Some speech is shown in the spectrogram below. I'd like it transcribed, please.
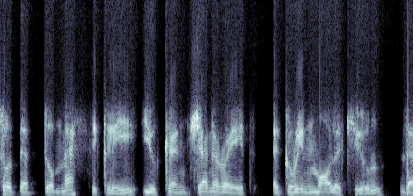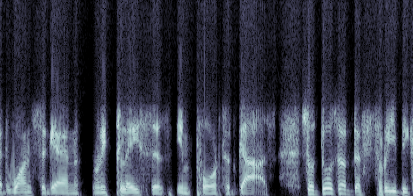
so that domestically you can generate a green molecule that once again replaces imported gas. So those are the three big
